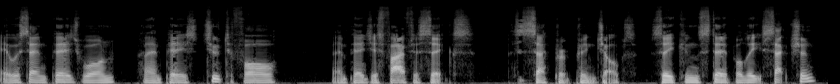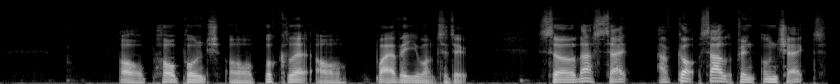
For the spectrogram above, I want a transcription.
it will send page 1, and then page 2 to 4, then pages 5 to 6, separate print jobs. So you can staple each section, or hole punch, or booklet, or whatever you want to do. So that's set. I've got silent print unchecked,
